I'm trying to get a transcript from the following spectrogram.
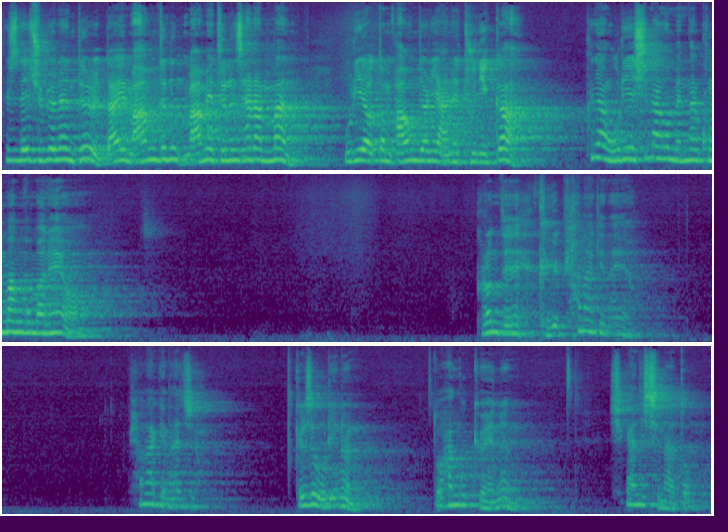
그래서 내 주변엔 늘 나의 마음 드는, 마음에 드는 사람만 우리의 어떤 boundary 안에 두니까 그냥 우리의 신앙은 맨날 고만고만해요. 그런데 그게 편하긴 해요. 편하긴 하죠. 그래서 우리는 또 한국교회는 시간이 지나도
